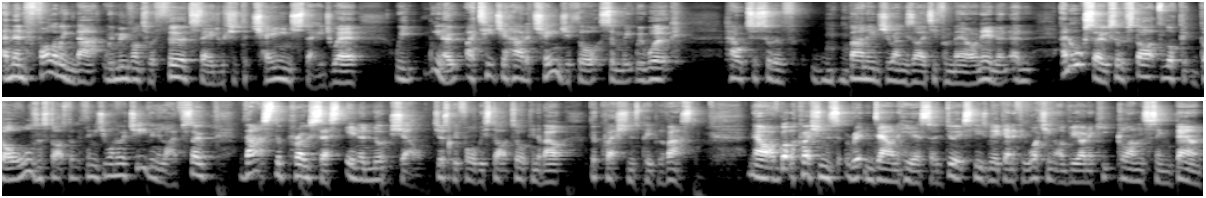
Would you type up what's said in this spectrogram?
And then following that, we move on to a third stage, which is the change stage, where we, you know, I teach you how to change your thoughts and we, we work how to sort of manage your anxiety from there on in and, and and also sort of start to look at goals and start to look at things you want to achieve in your life. So that's the process in a nutshell, just before we start talking about the questions people have asked. Now, I've got the questions written down here, so do excuse me again if you're watching it on video and I keep glancing down.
